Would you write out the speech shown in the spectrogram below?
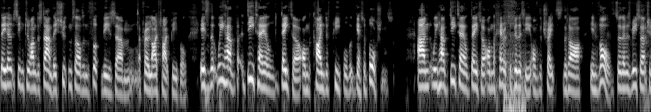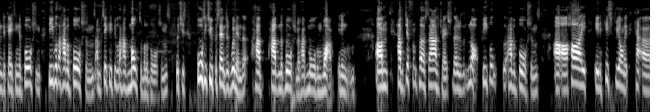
they don't seem to understand, they shoot themselves in the foot, these um, pro life type people, is that we have detailed data on the kind of people that get abortions. And we have detailed data on the heritability of the traits that are involved. So there was research indicating abortion, people that have abortions, and particularly people that have multiple abortions, which is 42% of women that have had an abortion have had more than one in England, um, have different personality traits from those that not. People that have abortions are, are high in histrionic uh,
